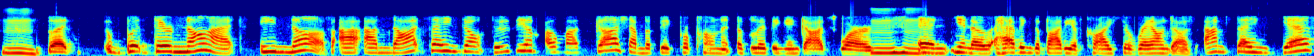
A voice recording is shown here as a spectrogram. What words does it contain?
Mm. But but they're not enough. I, I'm not saying don't do them. Oh my gosh, I'm a big proponent of living in God's Word Mhm. and, you know, having the body of Christ around us. I'm saying yes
